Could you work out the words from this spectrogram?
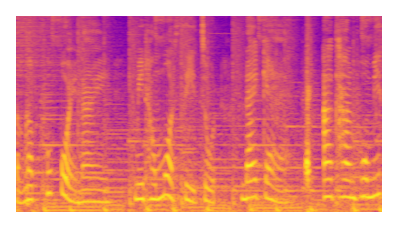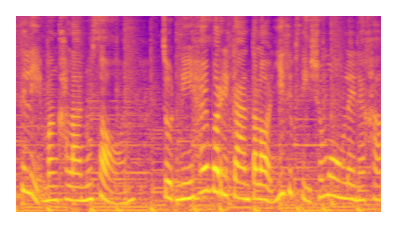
สำหรับผู้ป่วยใน มีทั้งหมด 4 จุด ได้แก่ อาคารภูมิสิริมังคลานุสร์จุดนี้ให้บริการตลอด 24 ชั่วโมงเลยนะคะ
